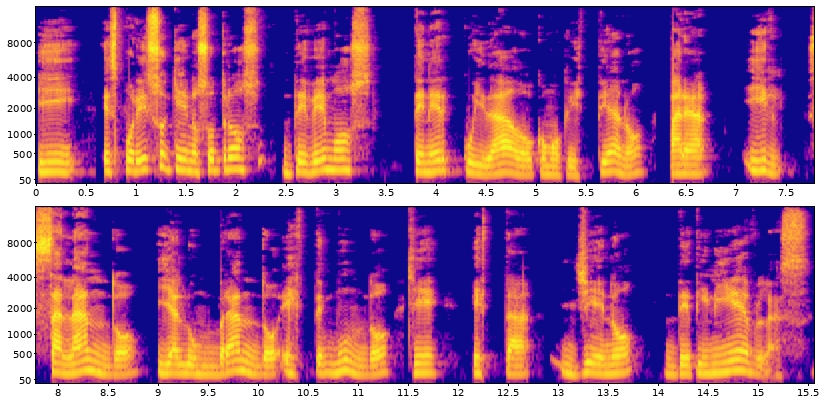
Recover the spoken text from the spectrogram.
Y es por eso que nosotros debemos tener cuidado como cristiano para ir salando y alumbrando este mundo que está lleno de tinieblas,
